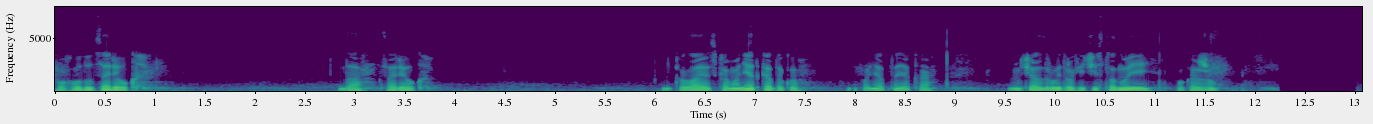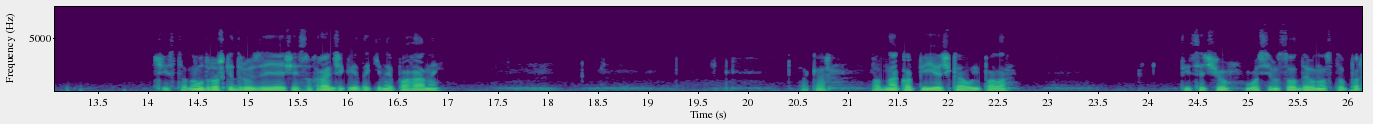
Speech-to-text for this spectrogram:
Походу царьок. Да, царек. Николаївська монетка така, непонятно яка. Ну, зараз другий трохи чистану їй покажу. Чистанув трошки, друзі, є ще й сухранчик є такий непоганий. Така одна копійочка випала. 1891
